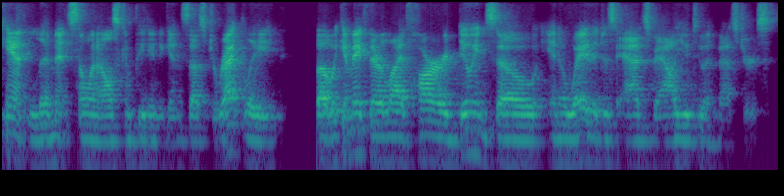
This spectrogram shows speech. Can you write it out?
can't limit someone else competing against us directly, but we can make their life hard doing so in a way that just adds value to investors.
